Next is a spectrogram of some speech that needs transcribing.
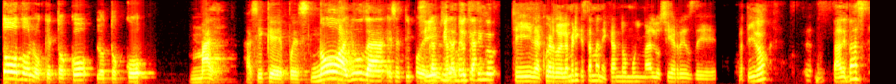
Todo lo que tocó, lo tocó mal. Así que, pues, no ayuda ese tipo de sí, mira, yo tengo, sí, de acuerdo. El América está manejando muy mal los cierres de partido. Además,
